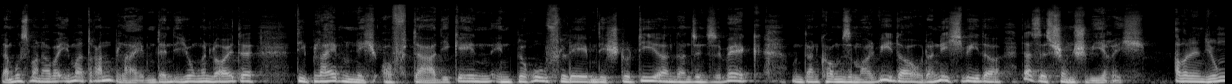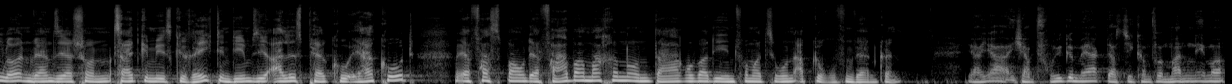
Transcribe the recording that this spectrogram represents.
Da muss man aber immer dranbleiben, denn die jungen Leute, die bleiben nicht oft da. Die gehen in Berufsleben, die studieren, dann sind sie weg und dann kommen sie mal wieder oder nicht wieder. Das ist schon schwierig. Aber den jungen Leuten werden sie ja schon zeitgemäß gerecht, indem sie alles per QR-Code erfassbar und erfahrbar machen und darüber die Informationen abgerufen werden können. Ja, ja, ich habe früh gemerkt, dass die Konfirmanden immer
